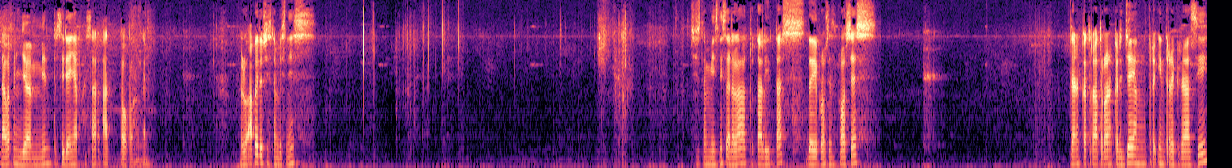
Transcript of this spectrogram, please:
dapat menjamin tersedianya pasar atau pelanggan. Lalu apa itu sistem bisnis? Sistem bisnis adalah totalitas dari proses-proses dan keteraturan kerja yang terintegrasi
